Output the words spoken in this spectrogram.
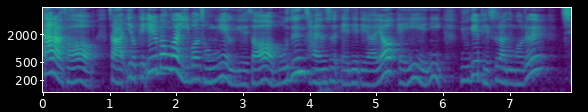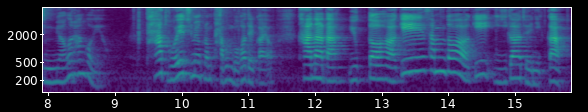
따라서 자 이렇게 1번과 2번 정리에 의해서 모든 자연수 n에 대하여 an이 6의 배수라는 거를 증명을 한 거예요. 다 더해주면 그럼 답은 뭐가 될까요? 가나다 6 더하기 3 더하기 2가 되니까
